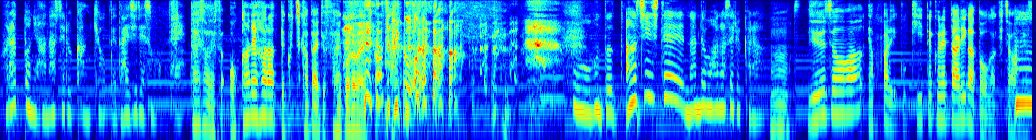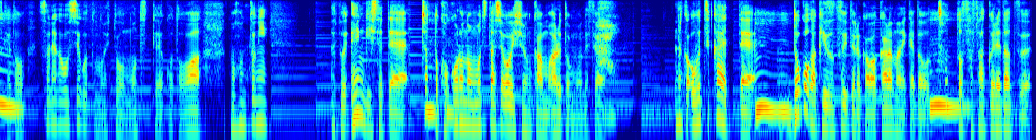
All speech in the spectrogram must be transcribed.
フラットに話せる環境って大事ですもんね。大そうです。お金払って口固いて最高じゃないですか。最高。もう本当安心して何でも話せるから、うん、友情はやっぱりこう聞いてくれてありがとうが来ちゃうんですけど、うん、それがお仕事の人を持つっていうことはもう本当にやっぱ演技しててちょっと心の持ち出し多い瞬間もあると思うんですよ。はい。なんかお家帰ってどこが傷ついてるかわからないけど、ちょっとささくれ立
